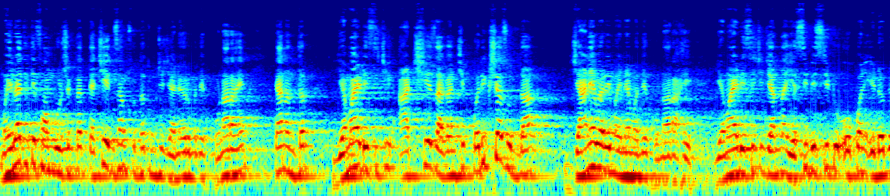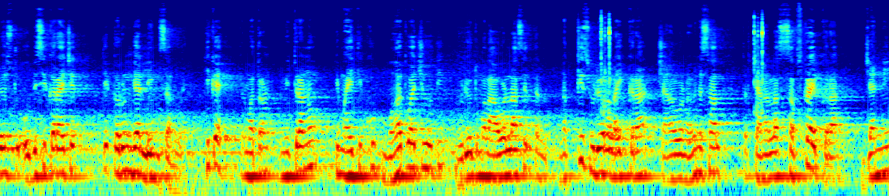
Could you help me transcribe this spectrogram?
महिला तिथे फॉर्म भरू शकतात. त्याची एक्झाम सुद्धा तुमची जानेवारीमध्ये होणार आहे. त्यानंतर एम आय डी सीची आठशे जागांची परीक्षा सुद्धा जानेवारी महिन्यामध्ये होणार आहे. एम आय डी सीची ज्यांना S C B C to open E W S to OBC करायचे ते करून घ्या लिंक चालू आहे. ठीक आहे? तर मात्र मित्रांनो ही माहिती खूप महत्त्वाची होती. व्हिडिओ तुम्हाला आवडला असेल तर नक्कीच व्हिडिओला लाईक करा. चॅनलवर नवीन असाल तर चॅनलला सबस्क्राईब करा. ज्यांनी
